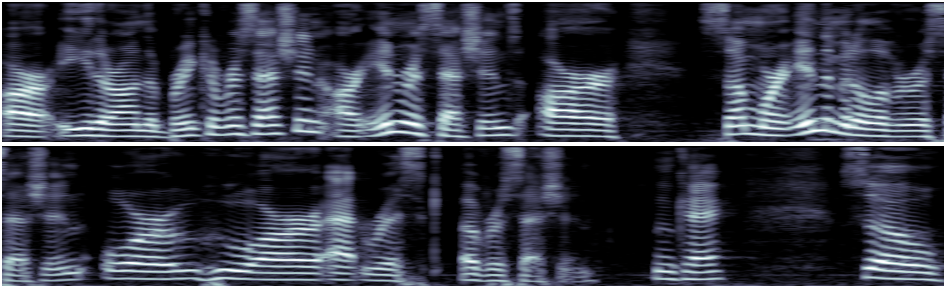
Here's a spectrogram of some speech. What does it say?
are either on the brink of recession, are in recessions, are somewhere in the middle of a recession, or who are at risk of recession. Okay, so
